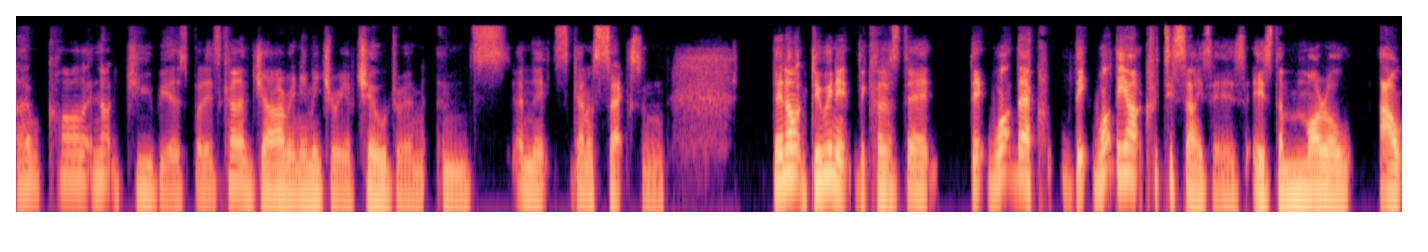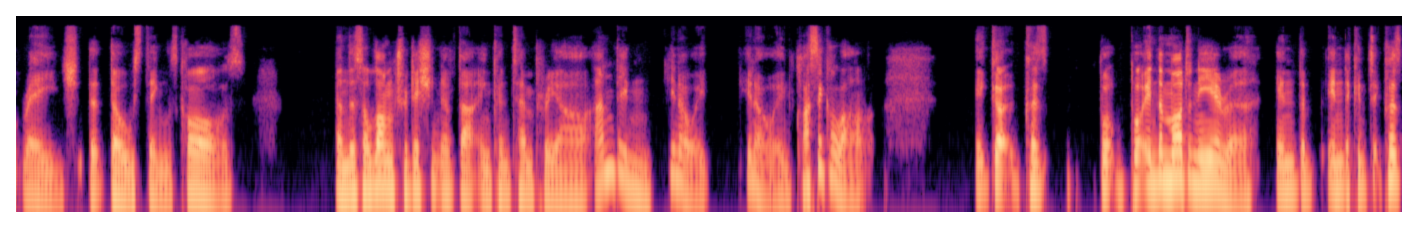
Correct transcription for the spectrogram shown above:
I would call it not dubious, but it's kind of jarring imagery of children and and it's kind of sex and they're not doing it because they're they, what they're they, what the art criticizes is the moral outrage that those things cause. And there's a long tradition of that in contemporary art and in you know it you know in classical art it got because but but in the modern era in the in the because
